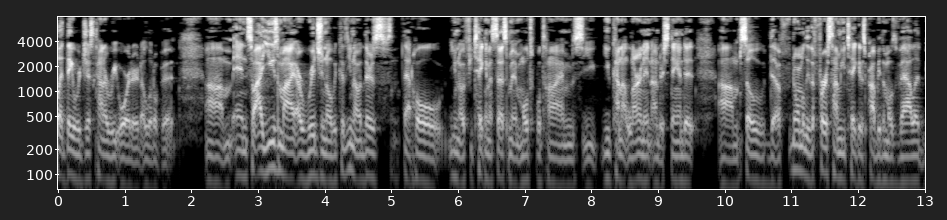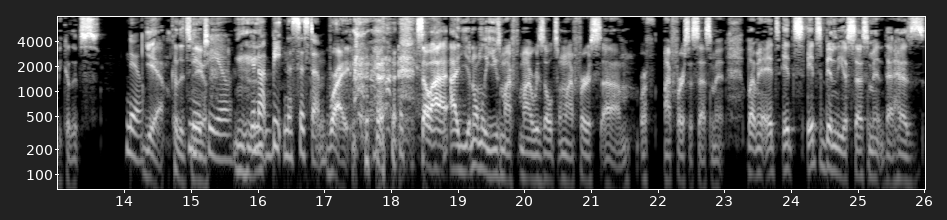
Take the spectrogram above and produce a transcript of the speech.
but they were just kind of reordered a little bit. Um, and so I use my original because you know there's that whole you know if you take an assessment multiple times, you you kind of learn it, and understand it. Um, so the normally the first time you take it is probably the most valid because it's New. yeah because it's new, new. to you. Mhm. You're not beating the system. Right. so I, I normally use my my results on my first um or my first assessment, but I mean it's it's it's been the assessment that has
